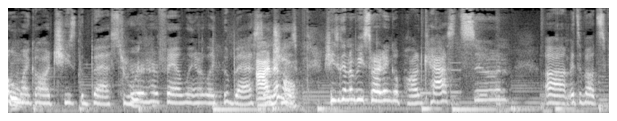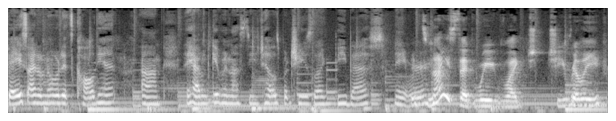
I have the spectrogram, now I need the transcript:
Oh my god, she's the best. Her and her family are like the best. I and know. She's, she's gonna be starting a podcast soon. Um, it's about space. I don't know what it's called yet. Um, they haven't given us details, but she's like the best neighbor. It's nice that we like. She really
